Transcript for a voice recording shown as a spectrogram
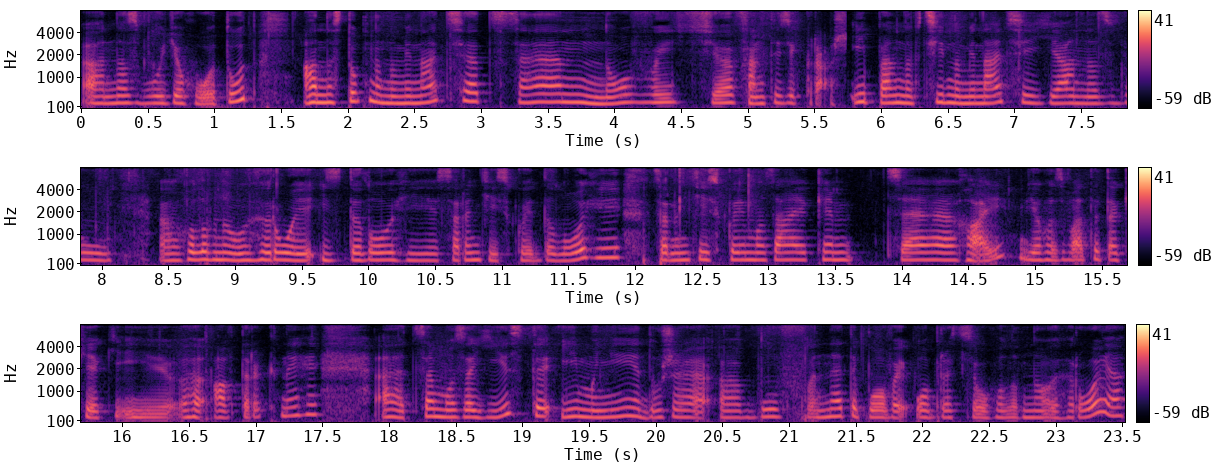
е, назву його тут. А наступна номінація це новий фентезі краш. І певно в цій номінації я назву е, головного героя із дилогії Сарантійської дилогії, Сарантійської мозаїки. Це Гай, його звати так, як і е, автора книги. Е, це мозаїст, і мені дуже е, був нетиповий образ цього головного героя,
